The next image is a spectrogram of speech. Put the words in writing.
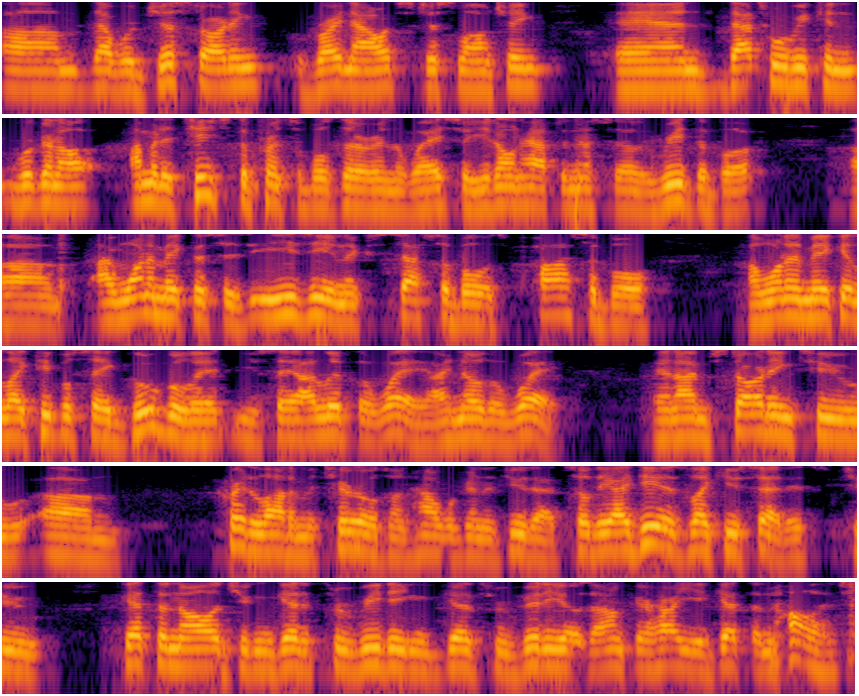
um, that we're just starting right now. It's just launching, and that's where we can. We're gonna. I'm gonna teach the principles that are in the way, so you don't have to necessarily read the book. Um, I want to make this as easy and accessible as possible I want to make it like people say, Google it. You say, I live the way. I know the way. And I'm starting to um, create a lot of materials on how we're going to do that. So the idea is, like you said, it's to get the knowledge. You can get it through reading, get it through videos. I don't care how you get the knowledge,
